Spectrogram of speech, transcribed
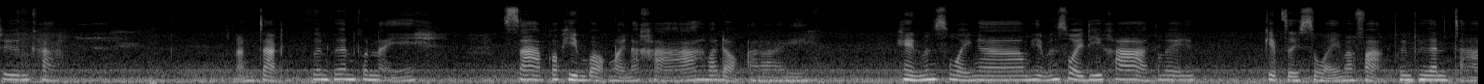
ชื่นค่ะ หลังจากเพื่อนๆ คนไหน ทราบก็พิมพ์บอกหน่อยนะคะ ว่าดอกอะไร เห็นมันสวยงาม เห็นมันสวยดีค่ะ ก็เลยเก็บสวยๆ มาฝากเพื่อนๆ จ้า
